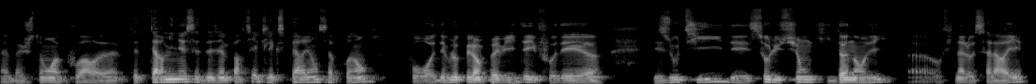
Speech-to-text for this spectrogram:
Bah, justement, on va pouvoir euh, peut-être terminer cette deuxième partie avec l'expérience apprenante. Pour euh, développer l'employabilité, il faut des, euh, des, outils, des solutions qui donnent envie au final aux salariés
